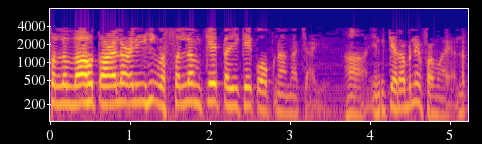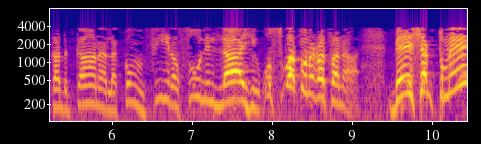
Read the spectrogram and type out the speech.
صلی اللہ تعالی علیہ وسلم کے طریقے کو اپنانا چاہیے۔ ہاں ان کے رب نے فرمایا، لقد کان لکم فی رسول اللہ اسوت الحسنہ بے شک تمہیں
